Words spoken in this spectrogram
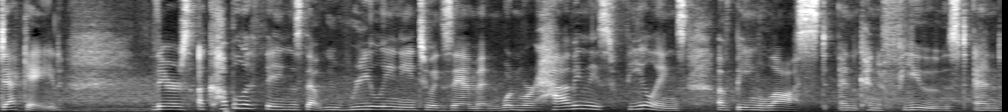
decade, there's a couple of things that we really need to examine when we're having these feelings of being lost and confused and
